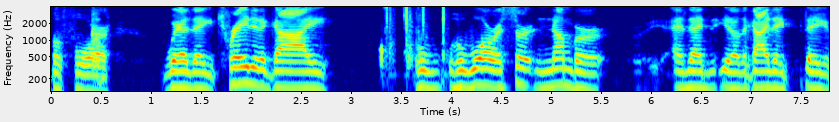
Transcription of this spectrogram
before where they traded a guy who who wore a certain number, and then you know the guy they they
